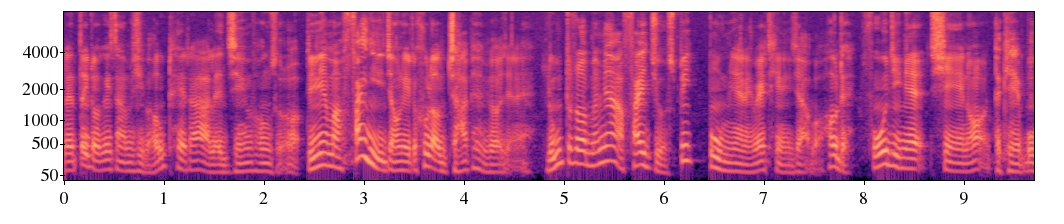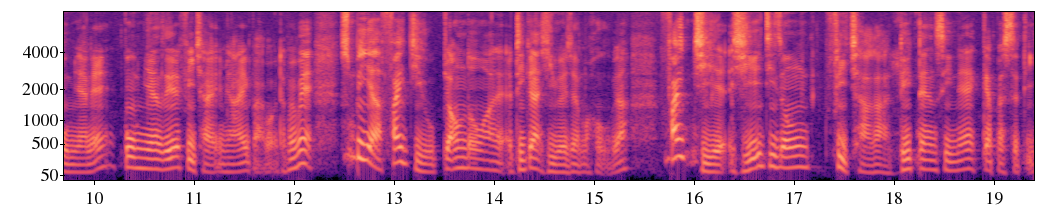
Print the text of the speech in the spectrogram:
လဲတိတ်တော့ကိစ္စမရှိပါဘူးထည့်ထားတာလည်း Jin phone ဆိုတော့ဒီနေရာမှာ 5G အကြောင်းလေးတစ်ခုလောက်ကြားဖြတ်ပြောခြင်းတယ်လူတော်တော်များများ 5G ကို speed ပုံမြန်တယ်ပဲထင်နေကြပါဟုတ်တယ် 4G နဲ့ရှင်ရင်တော့တကယ်ပုံမြန်တယ်ပုံမြန်စေတဲ့ feature တွေအများကြီးပါပေါ့ဒါပေမဲ့ speed က 5G ကိုပြောင်းသုံးရတဲ့အဓိကရည်ရွယ်ချက်မဟုတ်ဘူးဗျာ 5G ရဲ့အရေးအကြီးဆုံး feature က latency နဲ့ capacity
